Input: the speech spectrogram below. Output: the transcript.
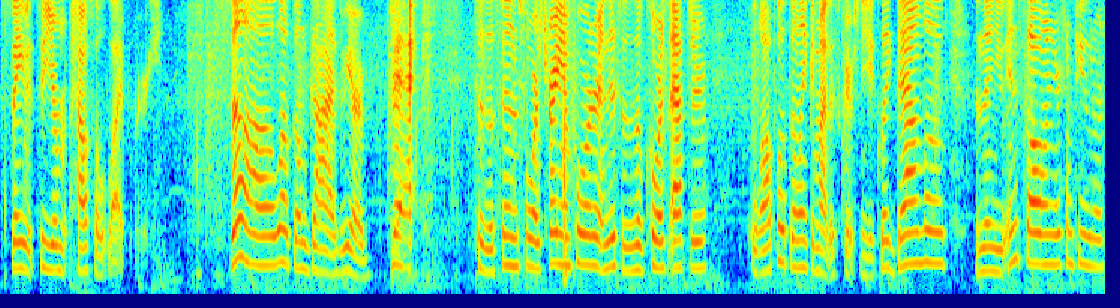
save it to your household library. So, welcome guys. We are back to the Sims 4 Tray Importer. And this is, of course, after... Well, I'll put the link in my description. You click download and then you install on your computer.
